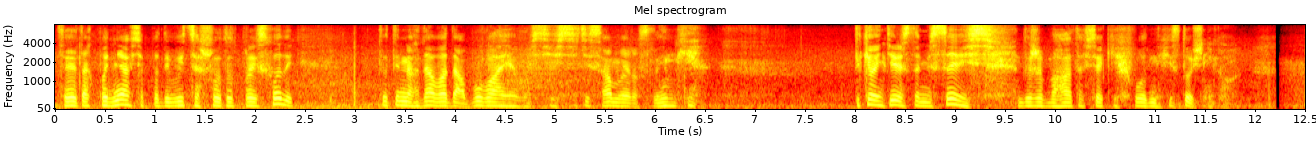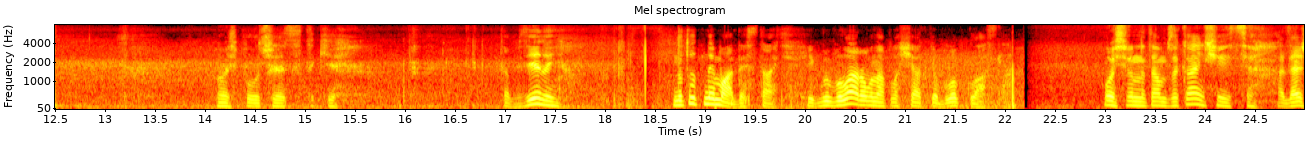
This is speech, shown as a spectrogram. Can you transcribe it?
Це я так піднявся, подивитися, що тут відбувається. Тут іноді вода буває, ось є ті самі рослинки. Така інтересна місцевість, дуже багато всяких водних істочників. Ось виходить таке. Там зелень. Ну тут нема де стати. Якби була ровна площадка, було б класно. Ось воно там закінчується, а далі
